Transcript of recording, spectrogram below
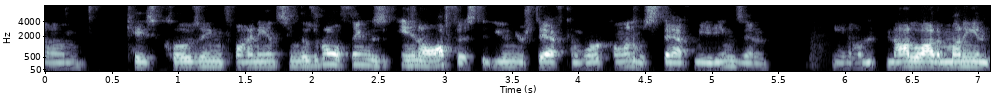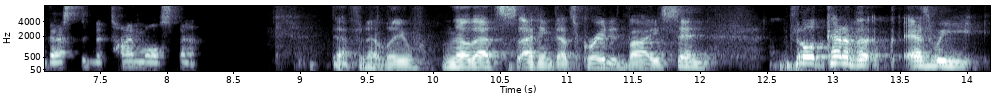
um, case closing, financing. Those are all things in office that you and your staff can work on with staff meetings and, you know, not a lot of money invested, but time well spent. Definitely. No, that's, I think that's great advice. And Phil, kind of a, as we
